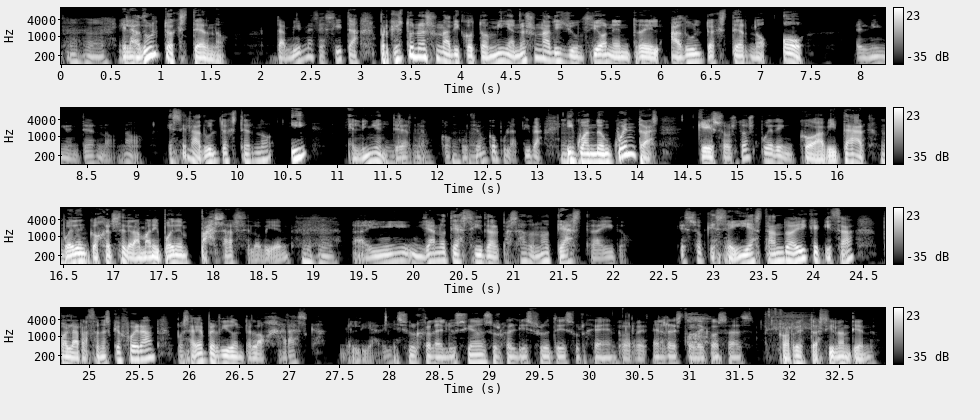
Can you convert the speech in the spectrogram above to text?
El adulto externo también necesita, porque esto no es una dicotomía, no es una disyunción entre el adulto externo o el niño interno, no, es el adulto externo y el niño interno, conjunción copulativa. Y cuando encuentras que esos dos pueden cohabitar, pueden cogerse de la mano y pueden pasárselo bien, ahí ya no te has ido al pasado, no, te has traído eso que seguía estando ahí, que quizá, por las razones que fueran, pues había perdido entre la hojarasca del día a día. Y surge la ilusión, surge el disfrute y surge el resto de cosas. Correcto, así lo entiendo.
